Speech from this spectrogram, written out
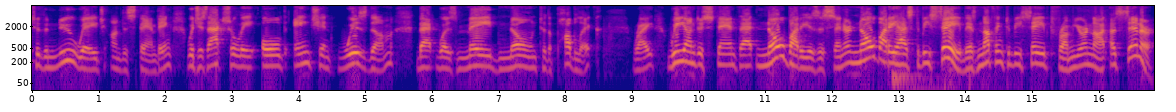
to the new age understanding, which is actually old ancient wisdom that was made known to the public right? We understand that nobody is a sinner. Nobody has to be saved. There's nothing to be saved from. You're not a sinner,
